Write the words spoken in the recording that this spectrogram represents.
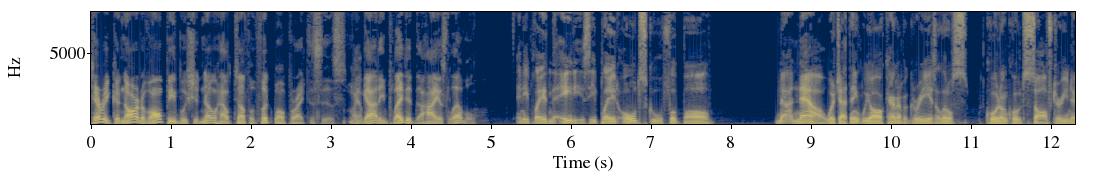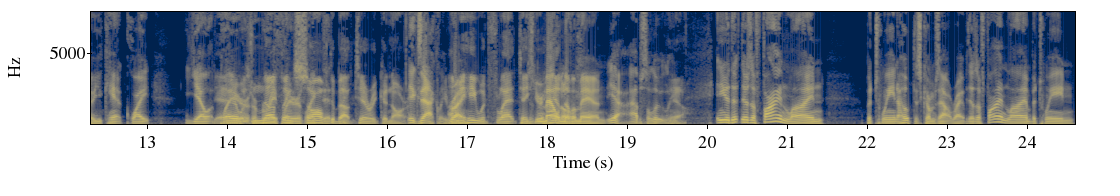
Terry Kinard, of all people, should know how tough a football practice is. My yep. God, he played at the highest level. And he played in the 80s. He played old school football, not now, which I think we all kind of agree is a little quote unquote softer. You know, you can't quite yell at players or nothing players soft like about Terry Kinard. Exactly right. I mean, he would flat take Just your mountain of a man. Yeah, absolutely. Yeah. And you know, there's a fine line between. I hope this comes out right. But there's a fine line between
